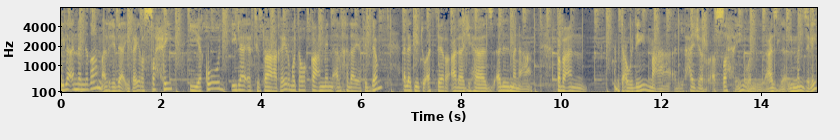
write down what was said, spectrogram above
إلى أن النظام الغذائي غير الصحي يقود إلى ارتفاع غير متوقع من الخلايا في الدم التي تؤثر على جهاز المناعة. طبعا متعودين مع الحجر الصحي والعزل المنزلي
